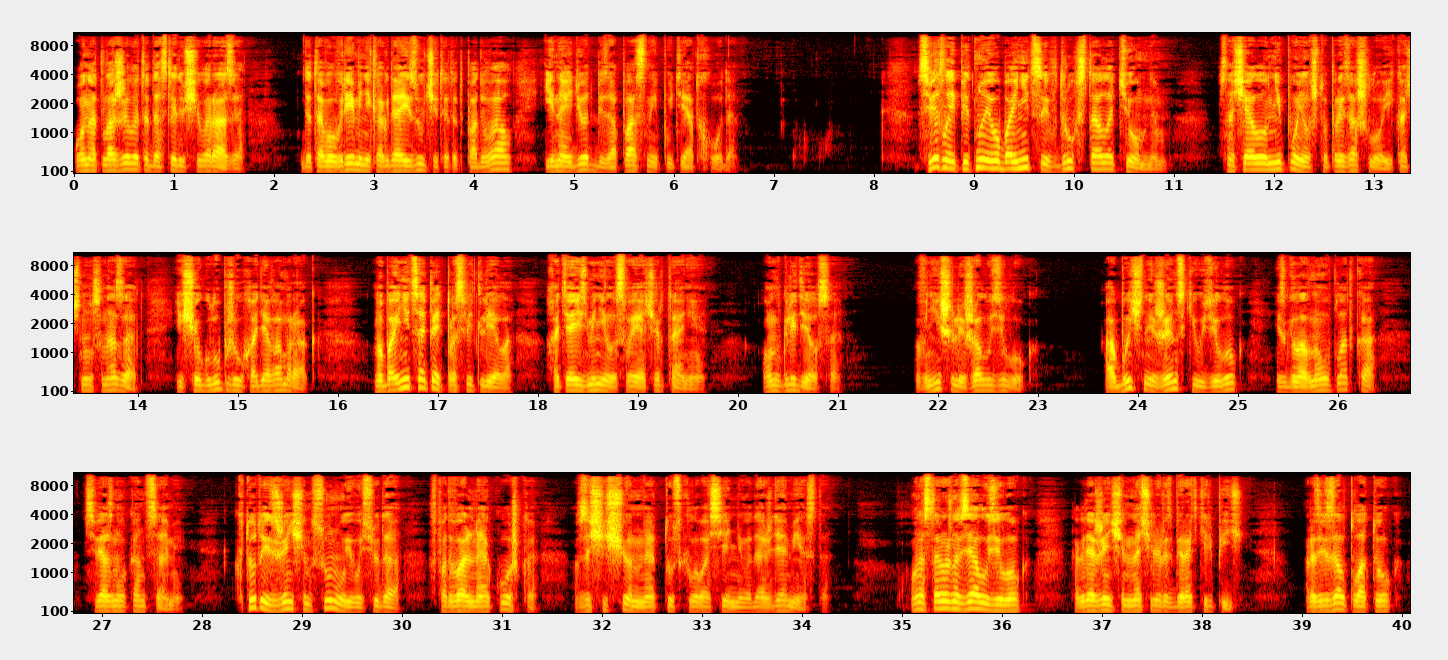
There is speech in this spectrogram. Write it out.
Он отложил это до следующего раза, до того времени, когда изучит этот подвал и найдет безопасные пути отхода. Светлое пятно его бойницы вдруг стало темным. Сначала он не понял, что произошло, и качнулся назад, еще глубже уходя во мрак. Но бойница опять просветлела, хотя изменила свои очертания. Он вгляделся. В нише лежал узелок. Обычный женский узелок из головного платка, связанного концами. Кто-то из женщин сунул его сюда, в подвальное окошко, в защищенное от тусклого осеннего дождя место. Он осторожно взял узелок, когда женщины начали разбирать кирпич. Развязал платок,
